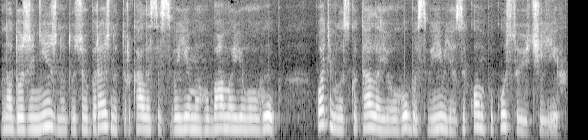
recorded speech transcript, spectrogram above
Вона дуже ніжно, дуже обережно торкалася своїми губами його губ, потім лоскотала його губи своїм язиком, покусуючи їх.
